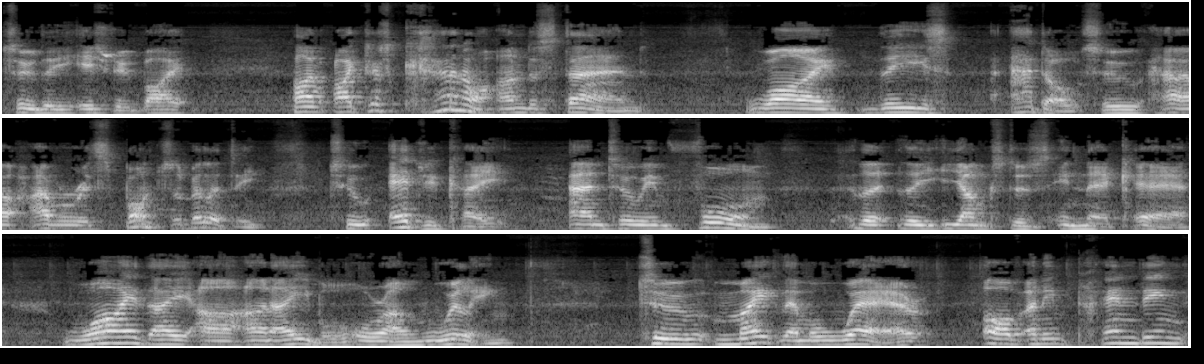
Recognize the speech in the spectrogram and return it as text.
to the issue by I, I just cannot understand why these adults who have a responsibility to educate and to inform the, the youngsters in their care why they are unable or unwilling to make them aware of an impending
